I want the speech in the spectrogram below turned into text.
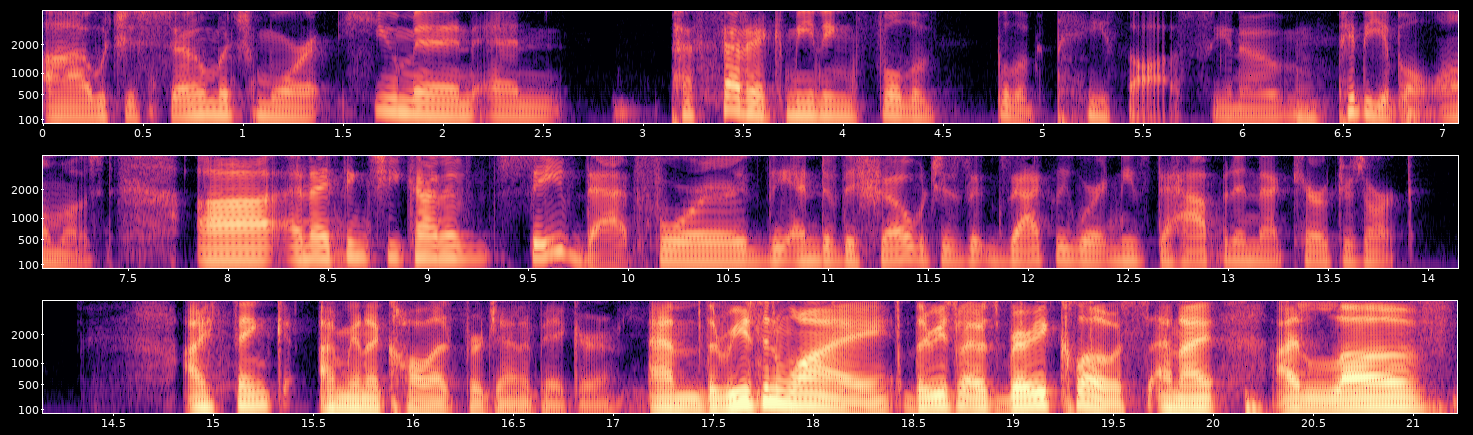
uh, which is so much more human and pathetic, meaning full of full of pathos, you know, pitiable almost. Uh, and I think she kind of saved that for the end of the show, which is exactly where it needs to happen in that character's arc. I think I'm gonna call it for Janet Baker, and the reason why, the reason why I was very close, and I I love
